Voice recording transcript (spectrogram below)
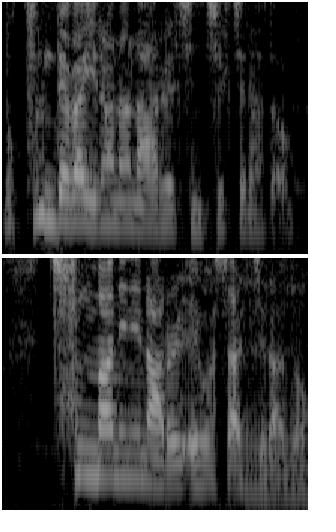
뭐 군대가 일어나 나를 진칠지라도 천만인이 나를 에워쌀지라도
